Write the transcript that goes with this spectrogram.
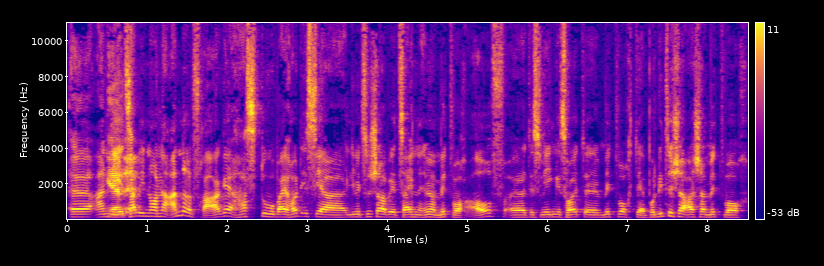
Äh, Andi, Gerne. jetzt habe ich noch eine andere Frage. Hast du, weil heute ist ja, liebe Zuschauer, wir zeichnen immer Mittwoch auf, äh, deswegen ist heute Mittwoch der politische Aschermittwoch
